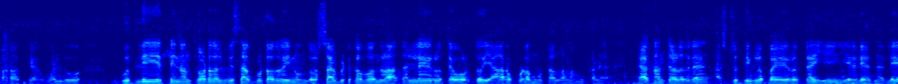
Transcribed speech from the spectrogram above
ಬರೋಕ್ಕೆ ಒಂದು ಗುದ್ಲಿ ಎತ್ತಿ ನಮ್ಮ ತೋಟದಲ್ಲಿ ಬಿಸಾಕ್ಬಿಟ್ಟೋದ್ರೆ ಇನ್ನೊಂದು ವರ್ಷ ಬಿಟ್ಕೊ ಬಂದ್ರು ಅದಲ್ಲೇ ಇರುತ್ತೆ ಹೊರತು ಯಾರು ಕೂಡ ಮುಟ್ಟಲ್ಲ ನಮ್ಮ ಕಡೆ. ಯಾಕಂತ ಹೇಳಿದ್ರೆ ಅಷ್ಟು ದಿಗ್ಲು ಭಯ ಇರುತ್ತೆ ಈ ಏರಿಯಾದಲ್ಲಿ.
